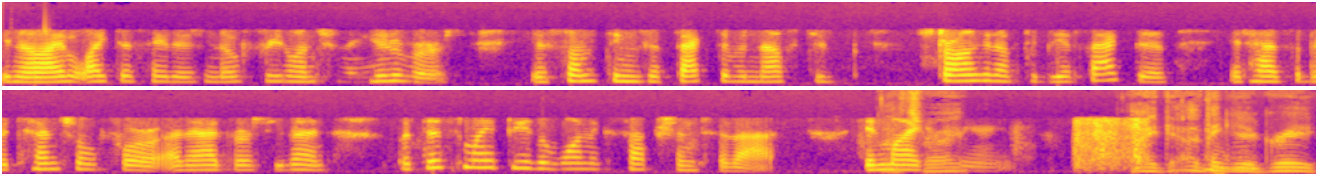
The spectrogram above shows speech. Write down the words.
you know, I like to say there's no free lunch in the universe. If something's effective enough to, strong enough to be effective, it has the potential for an adverse event. But this might be the one exception to that, in that's my right. experience. I, I think mm-hmm. you agree.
